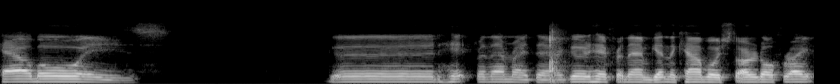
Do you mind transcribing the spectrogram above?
Cowboys. Good hit for them right there. Good hit for them. Getting the Cowboys started off right.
